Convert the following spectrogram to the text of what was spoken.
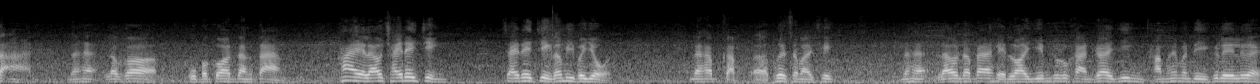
สะอาด นะฮะแล้วก็อุปกรณ์ต่างๆ ให้แล้วใช้ได้จริง ใช้ได้จริงแล้วมีประโยชน์นะครับกับเอ่อเพื่อนสมาชิกนะฮะแล้วนะแป๊ะเห็นรอยยิ้มทุกๆคันก็ยิ่งทำให้มันดีขึ้นเรื่อย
